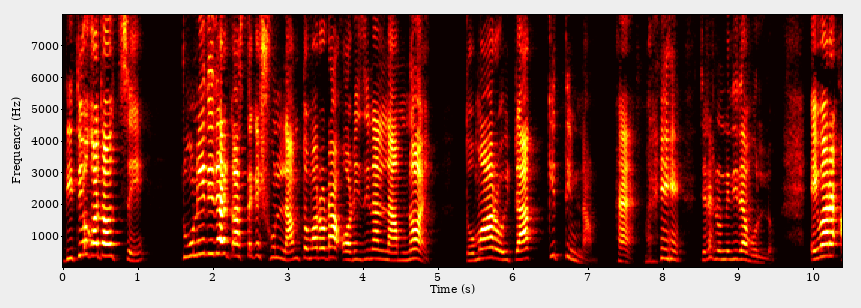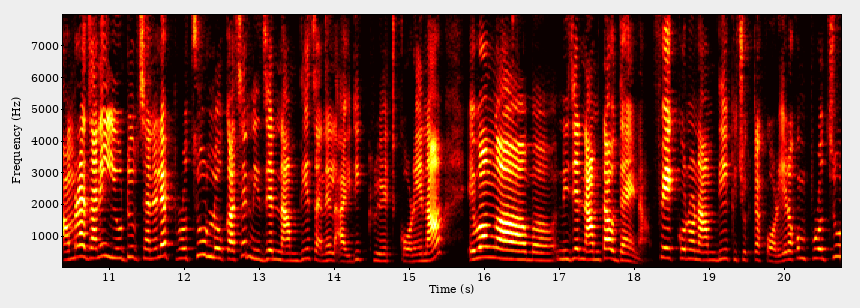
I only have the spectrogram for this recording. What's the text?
দ্বিতীয় কথা হচ্ছে, টুনি দিদার কাছ থেকে শুনলাম, তোমার ওটা অরিজিনাল নাম নয়, তোমার ওইটা কৃত্রিম নাম। হ্যাঁ মানে যেটা টুনিদিদা বলল। এবার আমরা জানি ইউটিউব চ্যানেলে প্রচুর লোক আছে, নিজের নাম দিয়ে চ্যানেল আইডি ক্রিয়েট করে না এবং নিজের নামটাও দেয় না। ফেক কোনো নাম দিয়ে কিছু একটা করে, এরকম প্রচুর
